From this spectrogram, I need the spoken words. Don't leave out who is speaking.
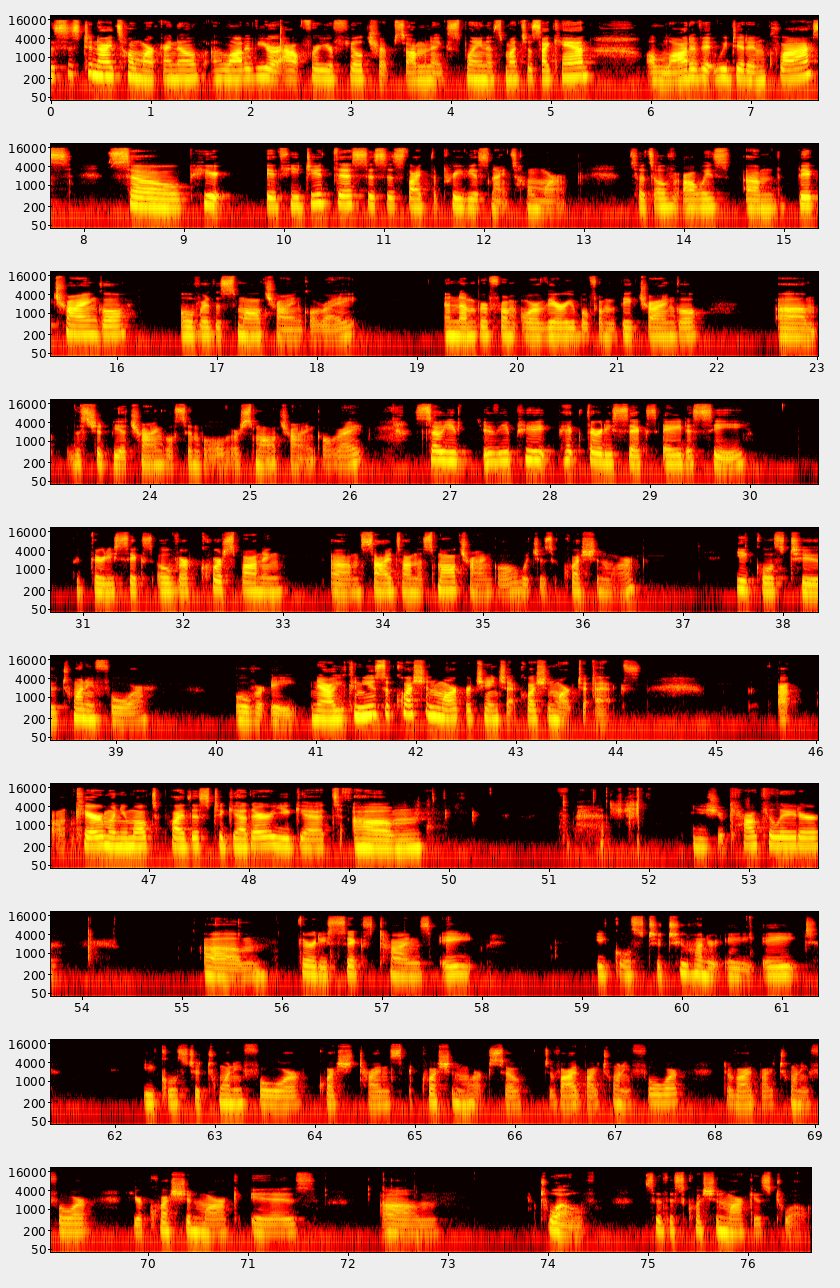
Speaker 1: this is tonight's homework. I know a lot of you are out for your field trip, so I'm going to explain as much as I can. A lot of it we did in class. So if you did this, this is like the previous night's homework. So it's over always um, the big triangle over the small triangle, right? A number from or a variable from a big triangle. Um, this should be a triangle symbol over a small triangle, right? So you, if you pick 36, A to C, put 36 over corresponding um, sides on the small triangle, which is a question mark, equals to 24 over 8. Now you can use the question mark or change that question mark to x. I don't care, when you multiply this together, you get, um, use your calculator, um, 36 times 8 equals to 288 equals to 24 question times question mark. So divide by 24, divide by 24. Your question mark is um, 12. So this question mark is 12.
